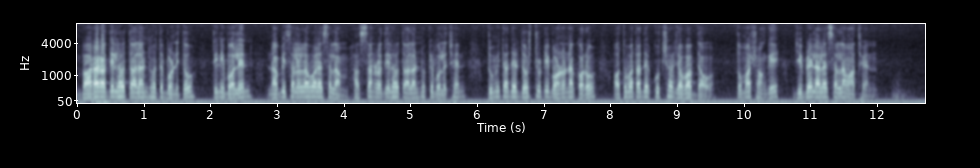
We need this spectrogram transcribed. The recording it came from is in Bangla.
বারা রদিল্লাহ তাল্লাহ্ন হতে বর্ণিত, তিনি বলেন, নবী সাল্লাহ আলাইসাল্লাম হাসান রদিল্লাহ তাল্লাহ্নকে বলেছেন, তুমি তাদের দোষ ত্রুটি বর্ণনা করো অথবা তাদের কুৎসার জবাব দাও। তোমার সঙ্গে জিব্রাইল আলাহিসাল্লাম আছেন।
